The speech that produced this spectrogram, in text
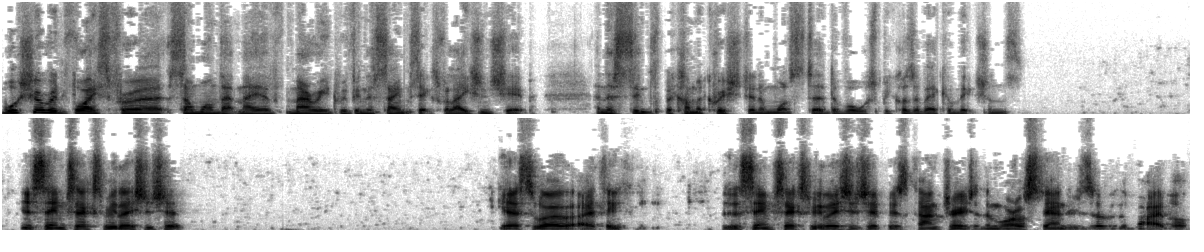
What's your advice for uh, someone that may have married within a same sex relationship and has since become a Christian and wants to divorce because of their convictions? In a same sex relationship? Yes, well, I think the same sex relationship is contrary to the moral standards of the Bible,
